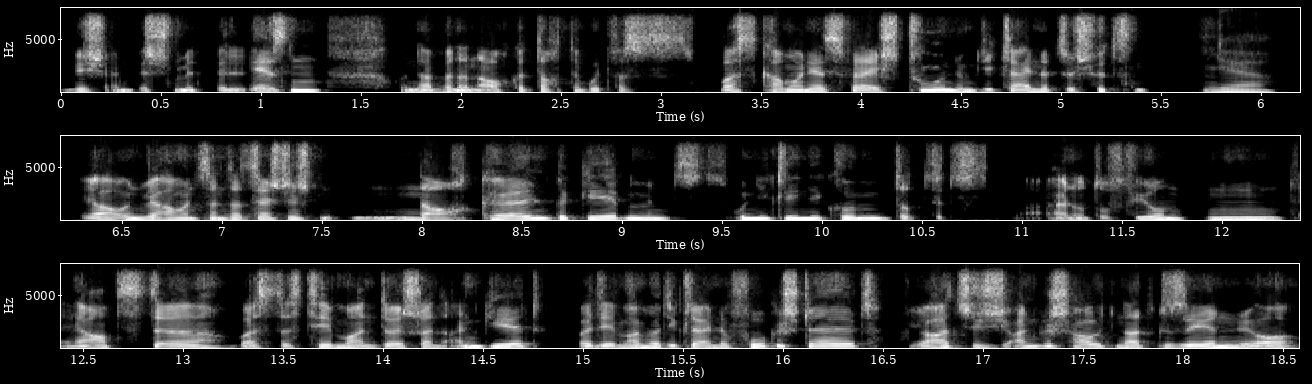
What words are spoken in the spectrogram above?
mich ein bisschen mit belesen und habe mir dann auch gedacht, na gut, was, was kann man jetzt vielleicht tun, um die Kleine zu schützen? Ja. Yeah. Ja, und wir haben uns dann tatsächlich nach Köln begeben, ins Uniklinikum. Dort sitzt einer der führenden Ärzte, was das Thema in Deutschland angeht. Bei dem haben wir die Kleine vorgestellt. Er hat sich angeschaut und hat gesehen, ja,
